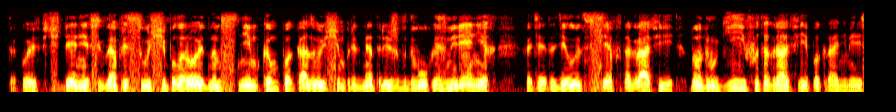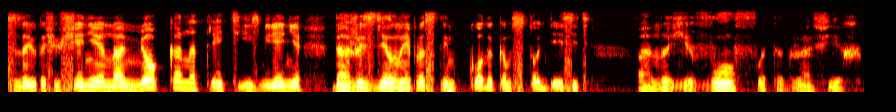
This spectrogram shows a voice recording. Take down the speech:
Такое впечатление всегда присуще полароидным снимкам, показывающим предмет лишь в двух измерениях, хотя это делают все фотографии, но другие фотографии, по крайней мере, создают ощущение намека на третье измерение, даже сделанные простым кодеком 110. А на его фотографиях,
